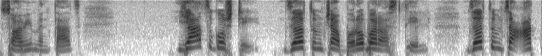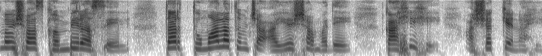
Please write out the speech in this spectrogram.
स्वामी म्हणतात याच गोष्टी जर तुमच्या बरोबर असतील जर तुमचा आत्मविश्वास खंबीर असेल तर तुम्हाला तुमच्या आयुष्यामध्ये काहीही अशक्य नाही.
